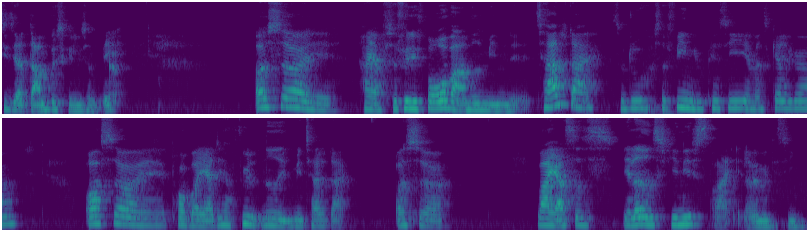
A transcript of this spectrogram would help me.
De der dampe skal ligesom væk. Ja. Og så øh, har jeg selvfølgelig forvarmet min øh, tærtedej, som du så fint jo kan sige, at man skal gøre. Og så øh, propper jeg det her fyld ned i min tærtedej. Og så var jeg så, jeg lavede en genistreg, eller hvad man kan sige.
